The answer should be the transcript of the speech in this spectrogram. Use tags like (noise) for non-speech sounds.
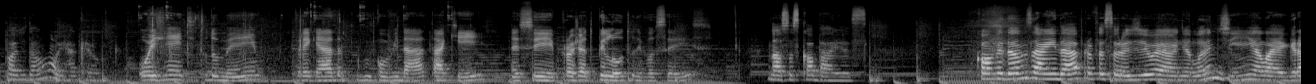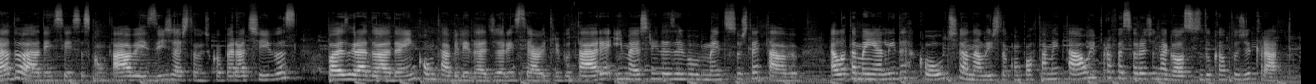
Pode dar um oi, Raquel. Oi, gente, tudo bem? Obrigada por me convidar a estar aqui nesse projeto piloto de vocês. Nossas cobaias. Convidamos ainda a professora Gileânia Landim, ela é graduada em Ciências Contábeis e Gestão de Cooperativas, pós-graduada em Contabilidade Gerencial e Tributária e mestre em Desenvolvimento Sustentável. Ela também é líder coach, analista comportamental e professora de negócios do campus de Crato.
